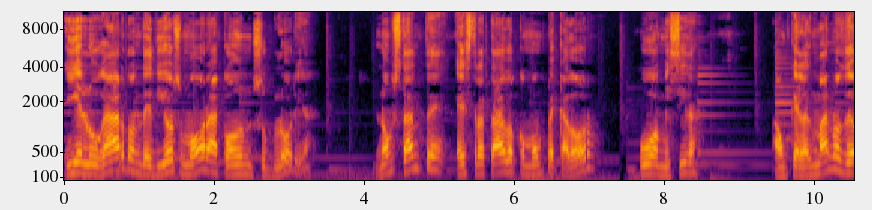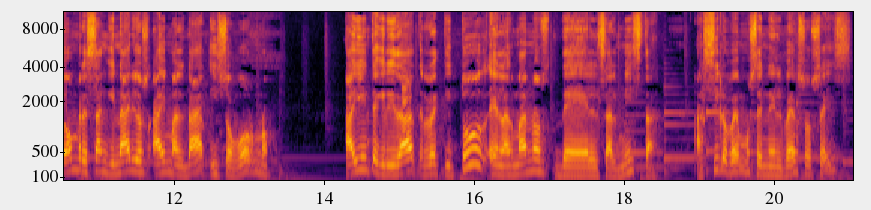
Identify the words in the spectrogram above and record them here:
y el lugar donde Dios mora con su gloria. No obstante, es tratado como un pecador u homicida. Aunque en las manos de hombres sanguinarios hay maldad y soborno, hay integridad, rectitud en las manos del salmista Así lo vemos en el verso 6.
